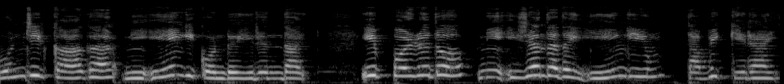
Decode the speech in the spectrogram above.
ஒன்றிற்காக நீ ஏங்கிக் கொண்டு இருந்தாய். இப்பொழுதோ நீ இழந்ததை ஏங்கியும் தவிக்கிறாய்.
